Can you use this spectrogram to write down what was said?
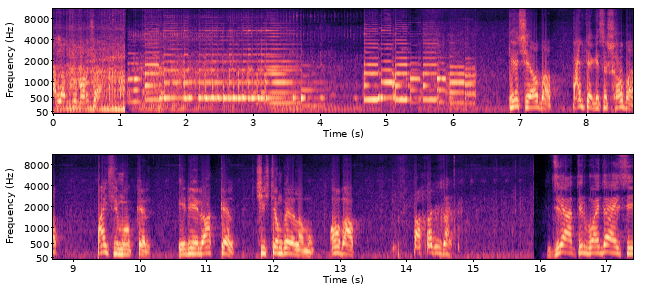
আল্লাহ ভরসা। দেশে অভাব পাল্টে গেছে স্বভাব। পাইছি মক্কেল এডি এলো আক্কেল। সিস্টেম করে এলাম। অভাব। যে হাতির বয়দা আইছি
